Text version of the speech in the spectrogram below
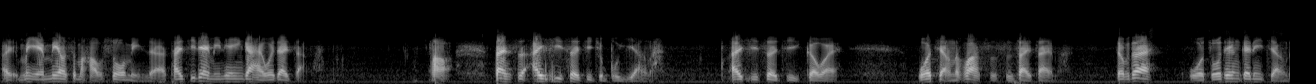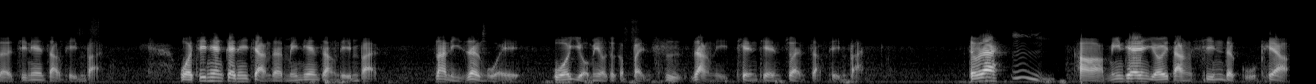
哎，也没有什么好说明的。台积电明天应该还会再涨，啊，但是 IC 设计就不一样了，IC 设计各位，我讲的话实实在在嘛，对不对？我昨天跟你讲的，今天涨停板，我今天跟你讲的，明天涨停板。那你认为我有没有这个本事让你天天赚涨停板，对不对？嗯。好，明天有一档新的股票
